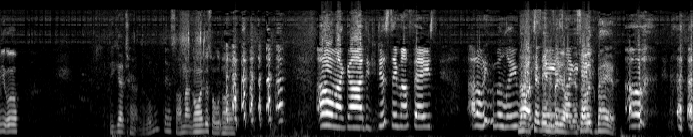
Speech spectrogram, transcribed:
Amigo. You gotta turn it a little like this, I'm not going this whole time. Oh my god, did you just see my face? I don't even believe no, what I I can't be in the video like like this. I look bad. Oh.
